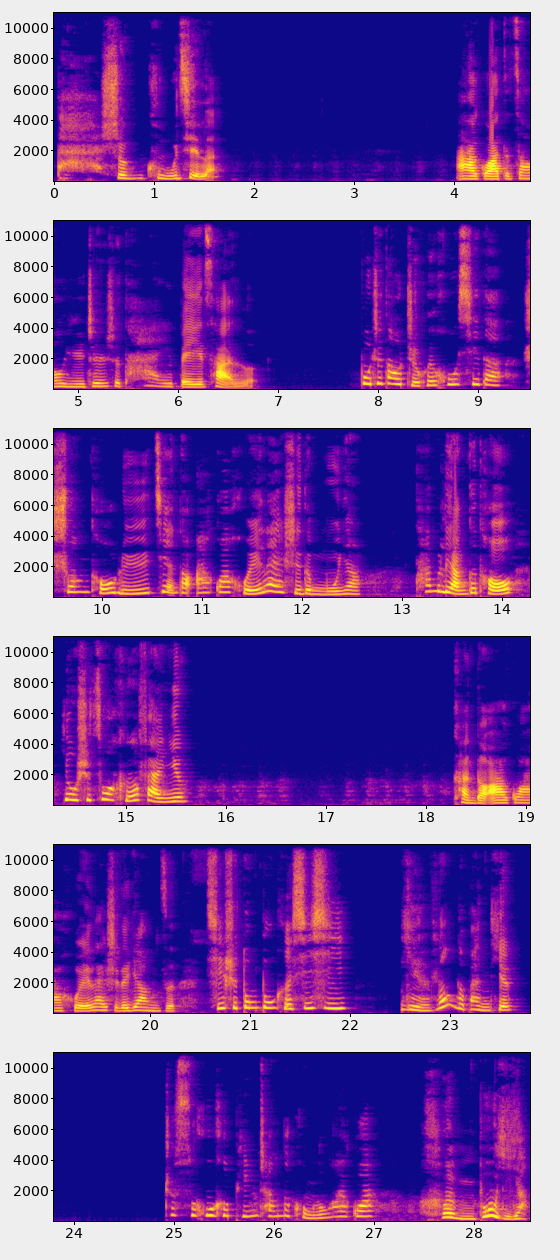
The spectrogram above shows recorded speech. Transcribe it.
大声哭起来。阿瓜的遭遇真是太悲惨了。不知道只会呼吸的双头驴见到阿瓜回来时的模样。他们两个头又是作何反应？看到阿瓜回来时的样子，其实东东和西西也愣了半天。这似乎和平常的恐龙阿瓜很不一样。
